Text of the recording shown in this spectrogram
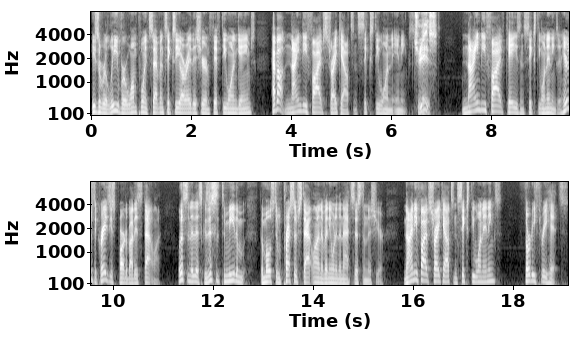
He's a reliever, 1.76 ERA this year in 51 games. How about 95 strikeouts in 61 innings? Jeez. 95 Ks in 61 innings. And here's the craziest part about his stat line. Listen to this, because this is to me the, the most impressive stat line of anyone in the Nat system this year. 95 strikeouts in 61 innings, 33 hits.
